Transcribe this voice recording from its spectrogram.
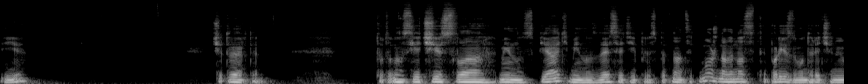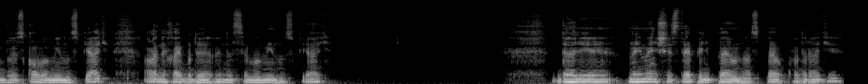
Є? Четверте. Тут у нас є числа мінус 5, мінус 10 і плюс 15. Можна виносити по-різному, до речі, не обов'язково мінус 5, але нехай буде винесемо мінус 5. Далі найменший степень p у нас p в квадраті.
